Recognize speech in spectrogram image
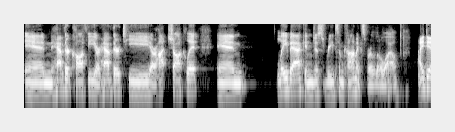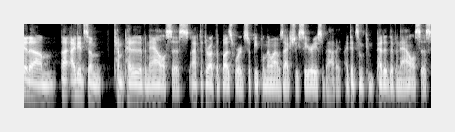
and have their coffee or have their tea or hot chocolate and lay back and just read some comics for a little while. I did. Um, I, I did some competitive analysis. I have to throw out the buzzwords so people know I was actually serious about it. I did some competitive analysis,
